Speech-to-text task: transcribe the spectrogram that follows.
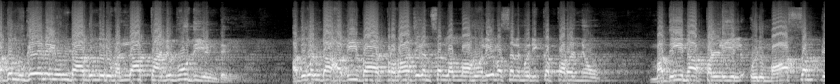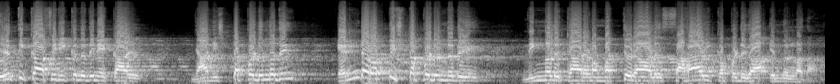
അത് മുഖേനയുണ്ടാകുന്ന ഒരു വല്ലാത്ത അനുഭൂതിയുണ്ട്. അതുകൊണ്ട് ഹബീബായ പ്രവാചകൻ സല്ലാഹു അലൈ വസ്ലം ഒരിക്കൽ പറഞ്ഞു മദീന പള്ളിയിൽ ഒരു മാസം എഴുത്തിക്കാഫിരിക്കുന്നതിനേക്കാൾ ഞാൻ ഇഷ്ടപ്പെടുന്നത് എന്റെ റബ്ബ് ഇഷ്ടപ്പെടുന്നത് നിങ്ങൾ കാരണം മറ്റൊരാൾ സഹായിക്കപ്പെടുക എന്നുള്ളതാണ്.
